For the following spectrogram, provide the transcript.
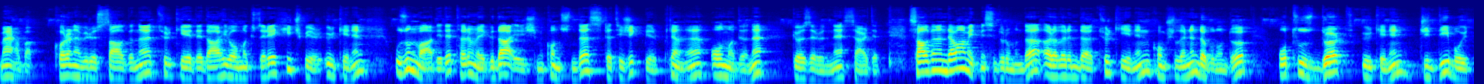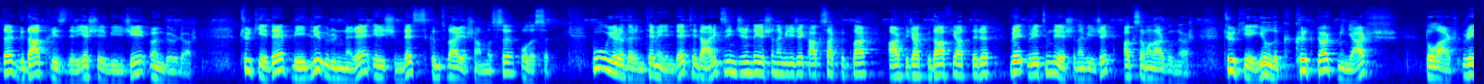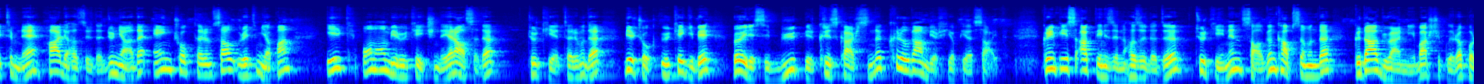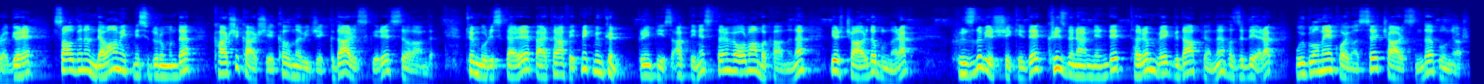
Merhaba, koronavirüs salgını Türkiye'de dahil olmak üzere hiçbir ülkenin uzun vadede tarım ve gıda erişimi konusunda stratejik bir planı olmadığını gözler önüne serdi. Salgının devam etmesi durumunda aralarında Türkiye'nin komşularının da bulunduğu 34 ülkenin ciddi boyutta gıda krizleri yaşayabileceği öngörülüyor. Türkiye'de belli ürünlere erişimde sıkıntılar yaşanması olası. Bu uyarıların temelinde tedarik zincirinde yaşanabilecek aksaklıklar, artacak gıda fiyatları ve üretimde yaşanabilecek aksamalar bulunuyor. Türkiye yıllık 44 milyar dolar üretimle hali hazırda dünyada en çok tarımsal üretim yapan ilk 10-11 ülke içinde yer alsa da Türkiye tarımı da birçok ülke gibi böylesi büyük bir kriz karşısında kırılgan bir yapıya sahip. Greenpeace Akdeniz'in hazırladığı Türkiye'nin salgın kapsamında gıda güvenliği başlıklı rapora göre salgının devam etmesi durumunda karşı karşıya kalınabilecek gıda riskleri sıralandı. Tüm bu risklere bertaraf etmek mümkün. Greenpeace Akdeniz Tarım ve Orman Bakanlığı'na bir çağrıda bulunarak hızlı bir şekilde kriz dönemlerinde tarım ve gıda planı hazırlayarak uygulamaya koyması çağrısında bulunuyor.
